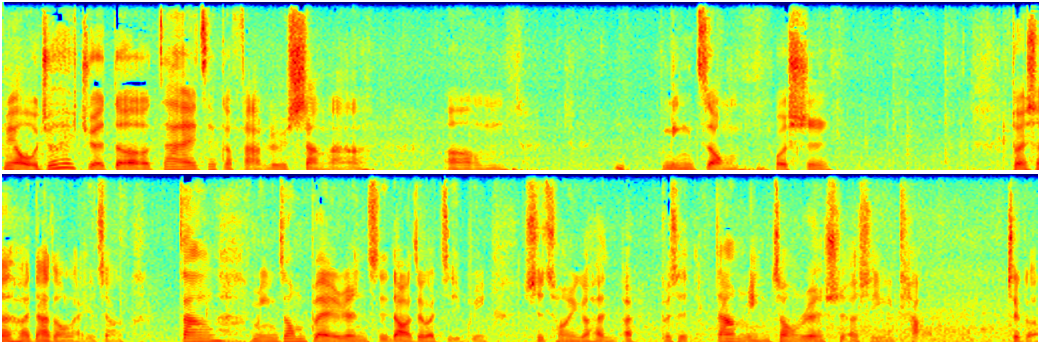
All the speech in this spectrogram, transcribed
没有，我就会觉得在这个法律上啊，嗯。民众或是对社会大众来讲，当民众被认知到这个疾病是从一个很呃不是，当民众认识二十一条这个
